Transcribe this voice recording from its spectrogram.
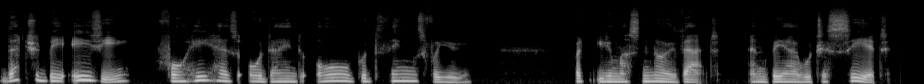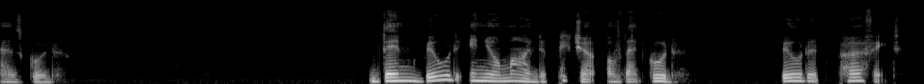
That should be easy, for He has ordained all good things for you. But you must know that and be able to see it as good. Then build in your mind a picture of that good. Build it perfect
